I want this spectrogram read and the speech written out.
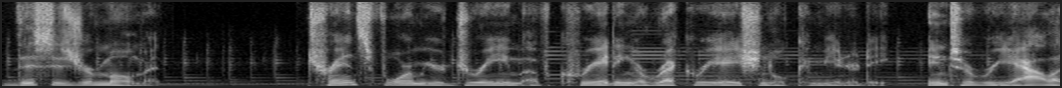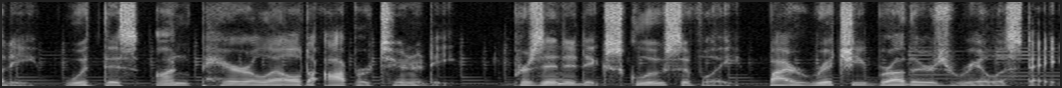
This is your moment. Transform your dream of creating a recreational community into reality with this unparalleled opportunity, presented exclusively by Ritchie Brothers Real Estate.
